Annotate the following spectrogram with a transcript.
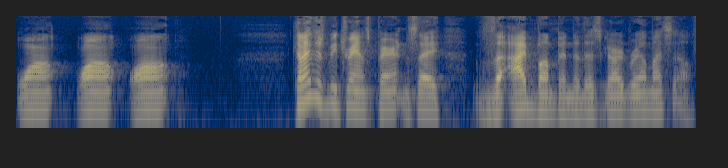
Wah, wah, wah. Can I just be transparent and say that I bump into this guardrail myself?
